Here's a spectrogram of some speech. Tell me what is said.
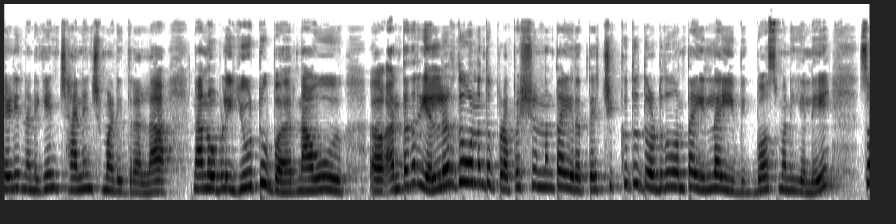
ಹೇಳಿ ನನಗೇನು ಚಾಲೆಂಜ್ ಮಾಡಿದ್ರಲ್ಲ? ನಾನೊಬ್ಳು ಯೂಟ್ಯೂಬರ್ ನಾವು ಅಂತಂದ್ರೆ ಎಲ್ಲರದ್ದು ಒಂದೊಂದು ಪ್ರೊಫೆಷನ್ ಅಂತ ಇರುತ್ತೆ, ಚಿಕ್ಕದು ದೊಡ್ಡದು ಅಂತ ಇಲ್ಲ ಈ ಬಿಗ್ ಬಾಸ್ ಮನೆಯಲ್ಲಿ. ಸೊ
